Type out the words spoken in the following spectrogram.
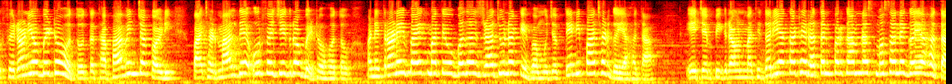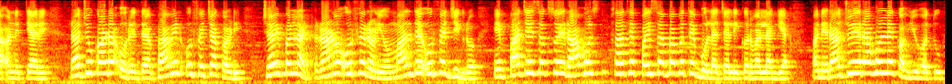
ઉર્ફે રણિયો બેઠો હતો તથા ભાવિન ચકરડી પાછળ માલદે ઉર્ફે જીગરો બેઠો હતો. અને ત્રણેય બાઇકમાં તેઓ બધા જ રાજુના કહેવા મુજબ તેની પાછળ ગયા હતા. એચએમપી ગ્રાઉન્ડમાંથી દરિયાકાંઠે રતનપર ગામના સ્મશાને ગયા હતા અને ત્યારે રાજુ કાળા ઓરેદા ભાવિન ઉર્ફે ચકડી જય બલ્લાટ, રાણો ઉર્ફે રણિયો, માલદે ઉર્ફે જીગરો એમ પાંચેય શખ્સોએ રાહુલ સાથે પૈસા બાબતે બોલાચાલી કરવા લાગ્યા અને રાજુએ રાહુલને કહ્યું હતું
